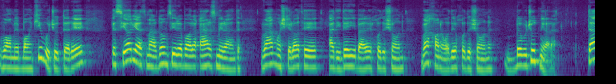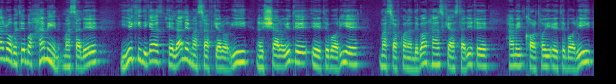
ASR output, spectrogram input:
وام بانکی وجود داره بسیاری از مردم زیر بار قرض میرند و مشکلات عدیدهی برای خودشون و خانواده خودشون به وجود میارند در رابطه با همین مسئله یکی دیگه از علل مصرفگرایی شرایط اعتباری مصرف کنندگان هست که از طریق همین کارت های اعتباری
